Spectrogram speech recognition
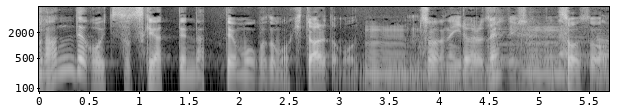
うなんでこいつと付き合ってんだって思うこともきっとあると思う、うん。そうだね。いろいろずれてきちゃってね。そうそう。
